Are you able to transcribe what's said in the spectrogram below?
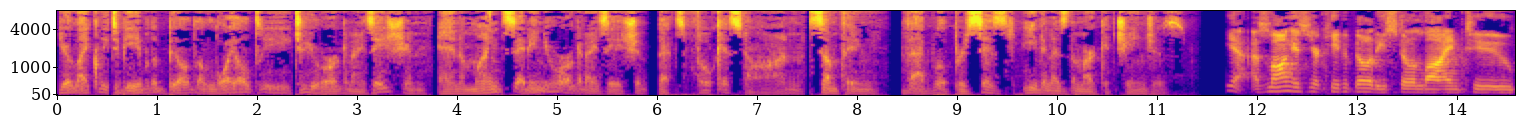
you're likely to be able to build a loyalty to your organization and a mindset in your organization that's focused on something that will persist even as the market changes. Yeah, as long as your capabilities still align to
